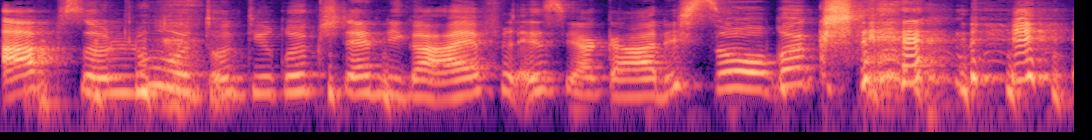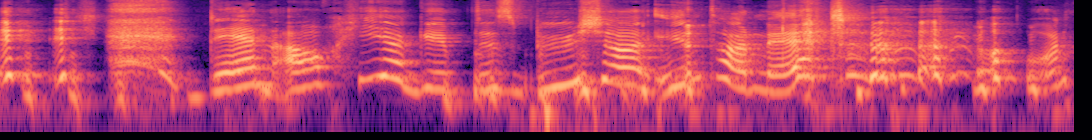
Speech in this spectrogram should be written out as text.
Absolut. Und die rückständige Eifel ist ja gar nicht so rückständig. Denn auch hier gibt es Bücher, Internet und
